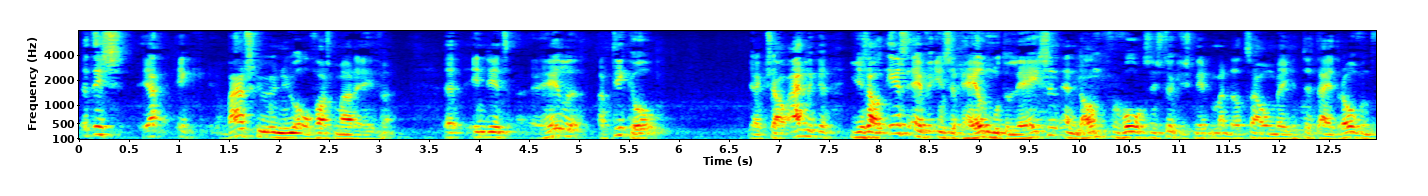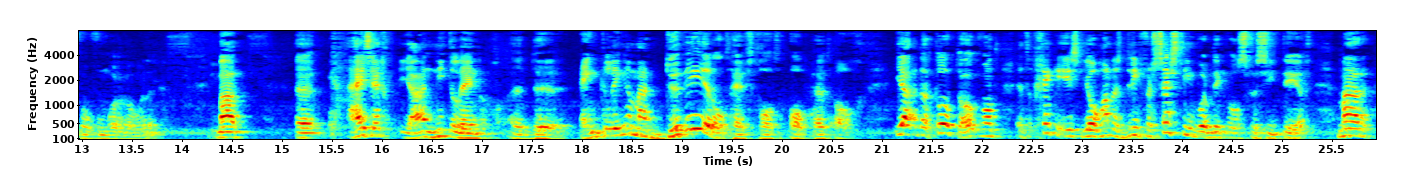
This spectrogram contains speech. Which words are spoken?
Het is, ja, ik waarschuw u nu alvast maar even. Uh, in dit hele artikel, ja, ik zou eigenlijk, je zou het eerst even in zijn geheel moeten lezen en dan vervolgens in stukjes knippen, maar dat zou een beetje te tijdrovend voor vanmorgen worden. Maar uh, hij zegt, ja, niet alleen uh, de enkelingen, maar de wereld heeft God op het oog. Ja, dat klopt ook, want het gekke is, Johannes 3, vers 16 wordt dikwijls geciteerd. Maar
